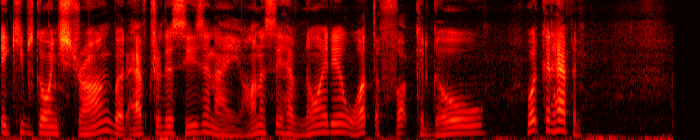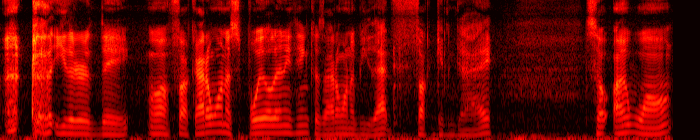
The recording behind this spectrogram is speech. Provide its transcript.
it keeps going strong, but after this season, I honestly have no idea what the fuck could go, what could happen. either they well fuck i don't want to spoil anything because i don't want to be that fucking guy. So i won't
